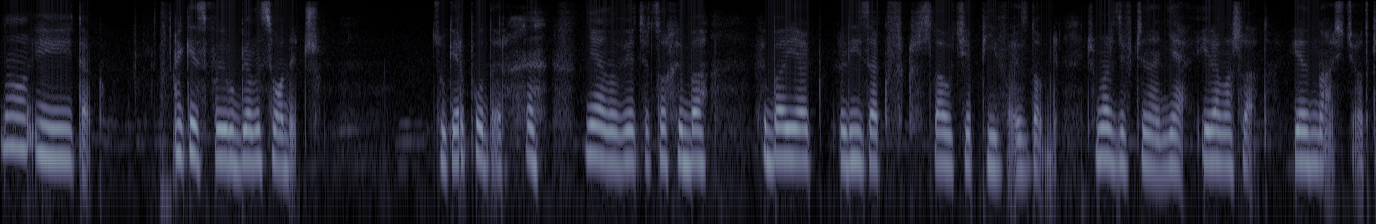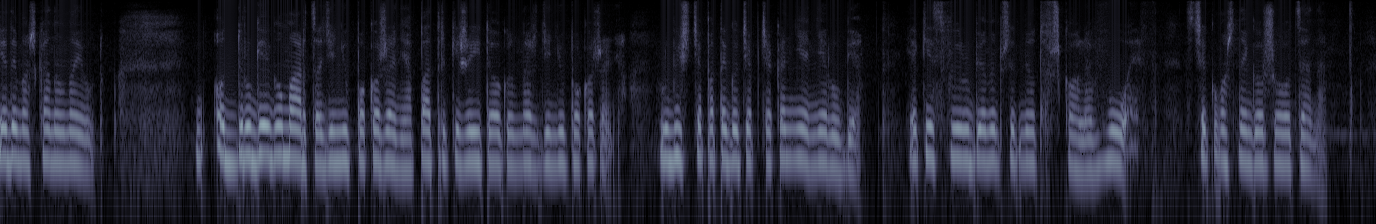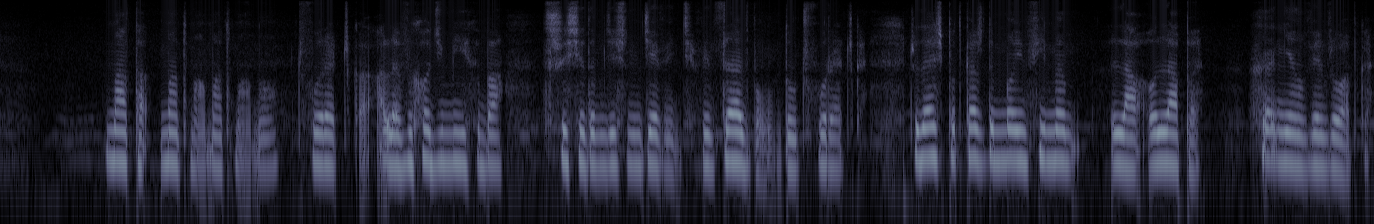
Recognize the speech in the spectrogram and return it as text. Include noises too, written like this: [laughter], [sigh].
No i tak. Jaki jest twój ulubiony słodycz? Cukier puder. [laughs] nie no, wiecie co, chyba, chyba jak lizak w kształcie piwa jest dobry. Czy masz dziewczynę? Nie. Ile masz lat? 11. Od kiedy masz kanał na YouTube? Od 2 marca, Dzień Upokorzenia. Patryk, jeżeli to oglądasz, Dzień Upokorzenia. Lubisz ciapatego ciapciaka? Nie, nie lubię. Jaki jest twój ulubiony przedmiot w szkole? WF. Z czego masz najgorszą ocenę? Mata, matma, matma, no, czwóreczka, ale wychodzi mi chyba 3,79, więc ledwo mam tą czwóreczkę. Czy dałeś pod każdym moim filmem la, lapę? [laughs] Nie no, wiem, że łapkę.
